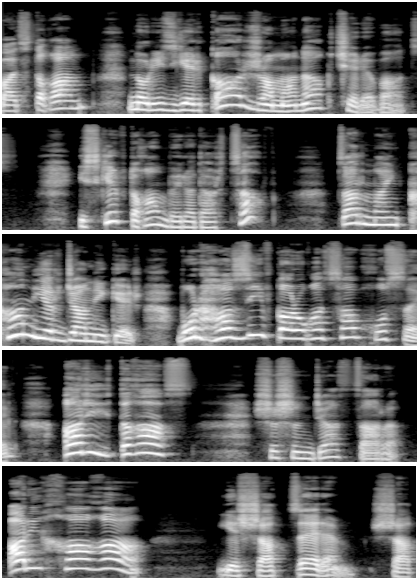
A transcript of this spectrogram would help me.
Բայց տղան նորից երկար ժամանակ չերևաց։ Իսկ երբ տղան վերադարձավ, ծառն այնքան երջանիկ էր, որ հազիվ կարողացավ խոսել. «Արի, տղաս», շշնջաց ծառը, «արի խաղա»։ Ես շատ ծեր եմ, շատ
